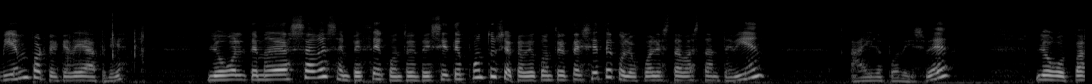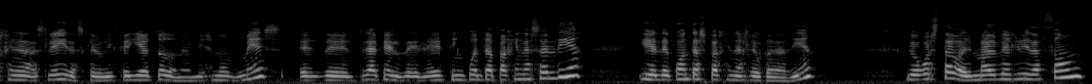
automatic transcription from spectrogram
bien porque quedé apre. Luego el tema de las sagas, empecé con 37 puntos y acabé con 37, con lo cual está bastante bien. Ahí lo podéis ver. Luego páginas leídas, que lo hice ya todo en el mismo mes. El del tracker de leer 50 páginas al día y el de cuántas páginas leo cada día. Luego estaba el Marvel Vidazón,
